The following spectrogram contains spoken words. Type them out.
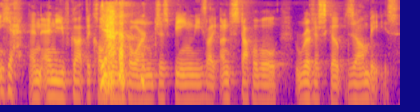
yeah, and and you've got the Cauldron Born just being these like unstoppable rotoscope zombies.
